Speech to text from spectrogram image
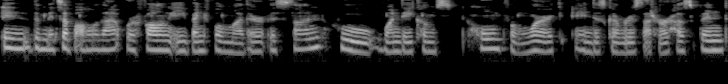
In the midst of all of that, we're following a vengeful mother, a son, who one day comes home from work and discovers that her husband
